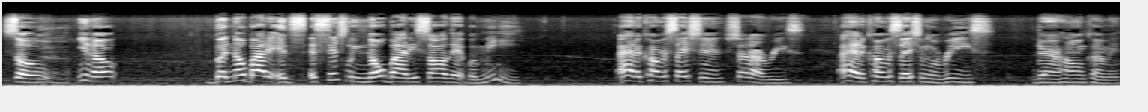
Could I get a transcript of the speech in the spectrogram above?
So, you know, but nobody it's essentially nobody saw that but me. I had a conversation, shout out Reese. I had a conversation with Reese during homecoming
